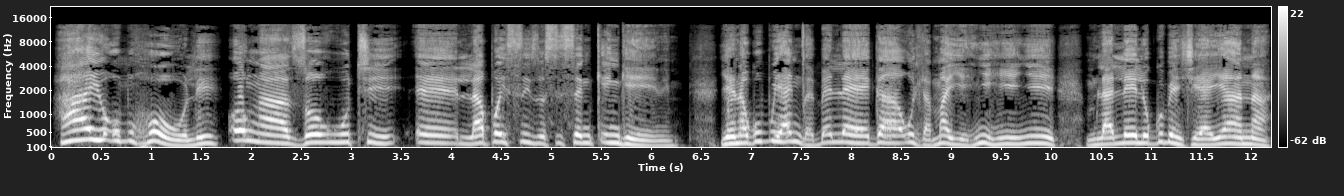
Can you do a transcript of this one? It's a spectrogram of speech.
Hayi umholi ongazo ukuthi eh lapho isizwe sisenkingeni yena kubuya ingcebeleka udla amayenyihinyi mlaleli kube nje yana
